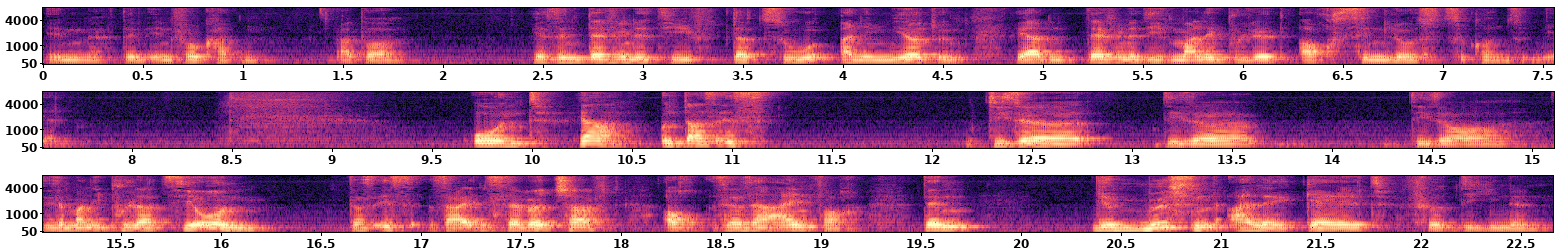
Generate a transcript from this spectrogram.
in den Infokarten. Aber wir sind definitiv dazu animiert und werden definitiv manipuliert auch sinnlos zu konsumieren. Und ja, und das ist diese, diese, dieser, diese Manipulation, das ist seitens der Wirtschaft auch sehr sehr einfach. Denn wir müssen alle Geld verdienen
